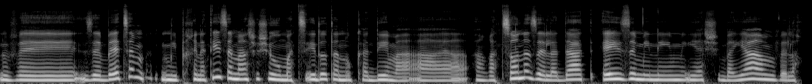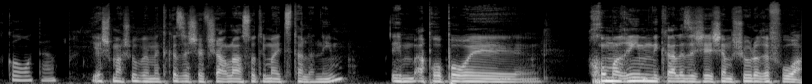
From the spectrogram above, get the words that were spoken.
וזה בעצם, מבחינתי זה משהו שהוא מצעיד אותנו קדימה. הרצון הזה לדעת איזה מינים יש בים ולחקור אותם. יש משהו באמת כזה שאפשר לעשות עם האצטלנים? עם אפרופו אה, חומרים נקרא לזה שישמשו לרפואה.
